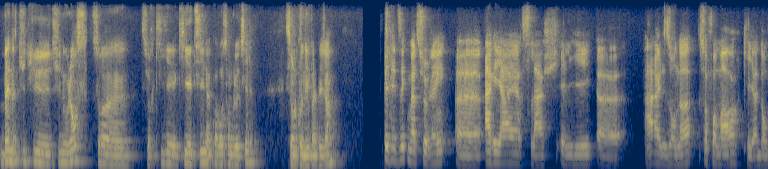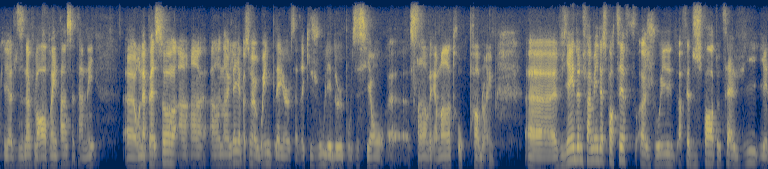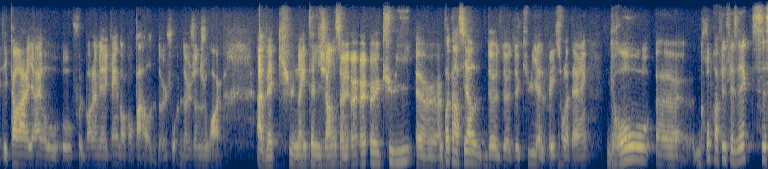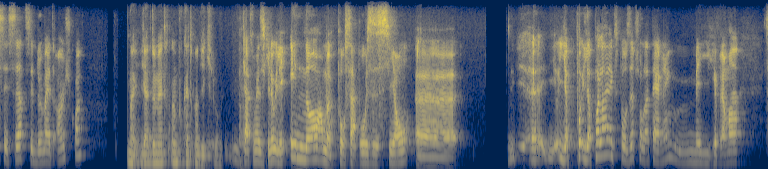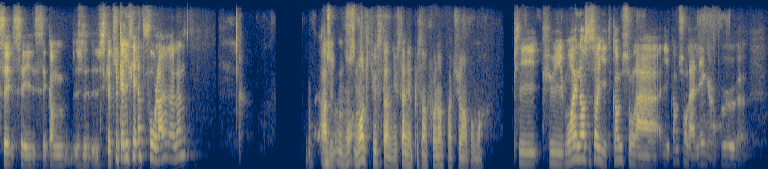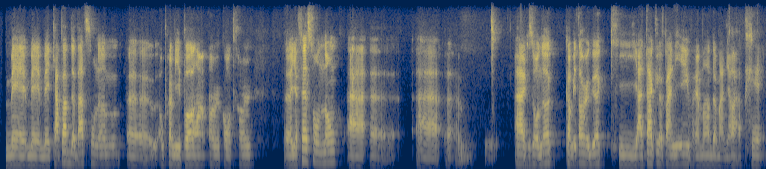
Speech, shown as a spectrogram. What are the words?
Ben, tu, nous lances sur, euh, sur qui est qui est-il, à quoi ressemble-t-il, si on le connaît pas déjà. Bénédicte Mathurin, euh, arrière slash ailier euh, à Arizona, sophomore, qui a donc il a 19, il va avoir 20 ans cette année. on appelle ça, en, anglais, il appelle ça un wing player, c'est-à-dire qu'il joue les deux positions sans vraiment trop de problèmes. vient d'une famille de sportifs, a joué, a fait du sport toute sa vie. Il a été corps arrière au, football américain, donc on parle d'un jeune joueur avec une intelligence, un, QI, un, potentiel de, de, QI élevé sur le terrain. Gros, euh, gros profil physique, 6 et 7, c'est 2 mètres 1, je crois. Oui, il y a 2 mètres 1 pour 90 kg. 90 kg, il est énorme pour sa position. Euh, il n'a pas, pas l'air explosif sur le terrain, mais il est vraiment. C'est comme. Est-ce que tu le qualifierais de faux lent, Alan? Ah, moins que Houston. Houston est plus un Folan que Paturin pour moi. Puis, puis ouais, non, c'est ça. Il est comme sur la, il est comme sur la ligne un peu, euh, mais, mais, mais capable de battre son homme euh, au premier pas en un contre un. Euh, il a fait son nom à, à, Arizona comme étant un gars qui attaque le panier vraiment de manière très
